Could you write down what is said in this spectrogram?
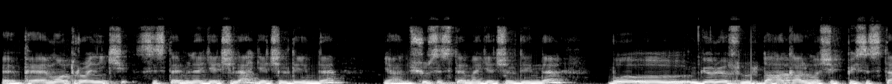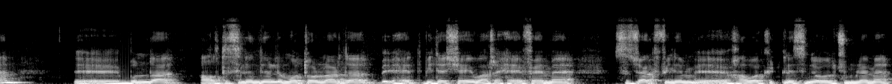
P-Motronik sistemine geçilen geçildiğinde yani şu sisteme geçildiğinde bu e, görüyorsunuz daha karmaşık bir sistem. E, bunda 6 silindirli motorlarda bir de şey var. HFM sıcak film hava kütlesini ölçümleme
